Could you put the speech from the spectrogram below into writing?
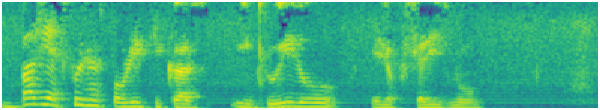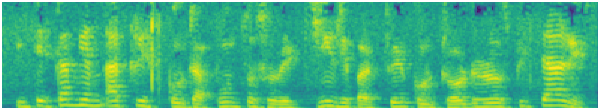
varias fuerzas políticas, incluido el oficialismo, intercambian acres contrapuntos sobre quién repartió el control de los hospitales.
